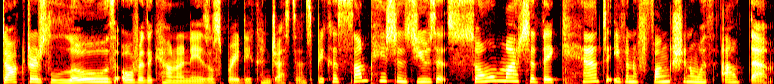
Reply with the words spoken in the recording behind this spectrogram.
Doctors loathe over the counter nasal spray decongestants because some patients use it so much that they can't even function without them.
